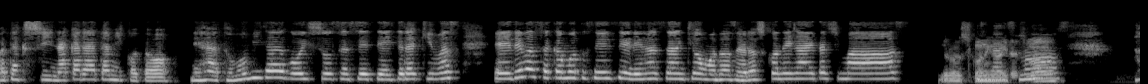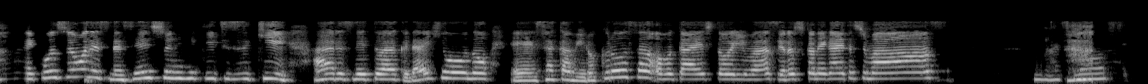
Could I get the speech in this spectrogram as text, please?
私、中田民子と根葉智美がご一緒させていただきます。えー、では、坂本先生、根葉さん、今日もどうぞよろしくお願いいたします。よろしくお願いいたします。はい、今週もですね、先週に引き続き、RS ネットワーク代表の、えー、坂見六郎さんをお迎えしております。よろしくお願いいたします。お願いします。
